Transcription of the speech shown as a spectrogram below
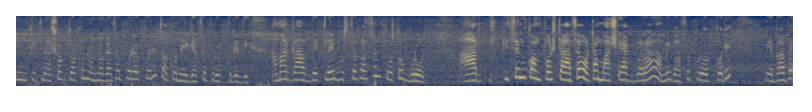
নিম কীটনাশক যখন অন্য গাছে প্রয়োগ করি, তখন এই গাছে প্রয়োগ করে দিই। আমার গাছ দেখলেই বুঝতে পারছেন কত গ্রোথ। আর কিচেন কম্পোস্টটা আছে, ওটা মাসে একবার আমি গাছে প্রয়োগ করি। এভাবে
